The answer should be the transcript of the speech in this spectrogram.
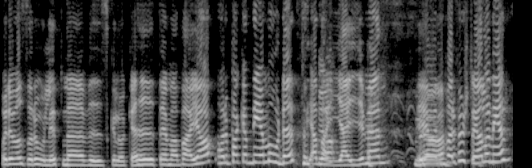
Och det var så roligt när vi skulle åka hit. Emma bara, ja, har du packat ner modet? Jag bara, jajamän. Det Ja. var det första jag la ner.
